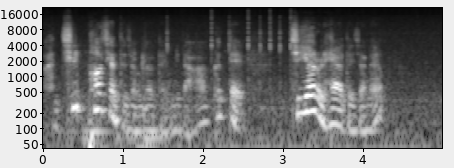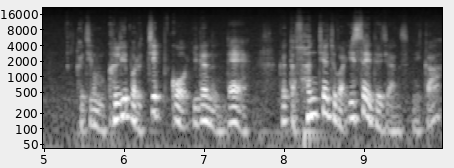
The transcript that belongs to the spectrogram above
한7% 정도 됩니다. 그때 지혈을 해야 되잖아요. 그 지금 클리브로 찝고 이러는데 그것도 손재주가 있어야 되지 않습니까?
